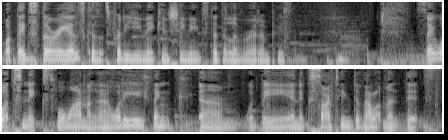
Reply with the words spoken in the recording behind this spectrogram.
what that story is because it's pretty unique and she needs to deliver it in person. So what's next for Wānanga? What do you think um, would be an exciting development that's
